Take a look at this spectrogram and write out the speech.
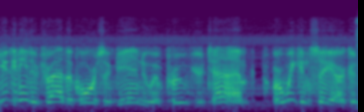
You can either try the course again to improve your time, or we can say our good.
